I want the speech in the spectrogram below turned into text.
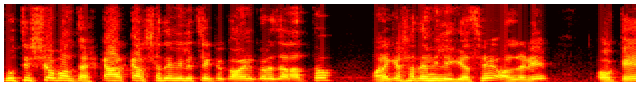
পঁচিশশো পঞ্চাশ। কার কার সাথে মিলেছে একটু কমেন্ট করে জানান তো? অনেকের সাথে মিলে গেছে অলরেডি ওকে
